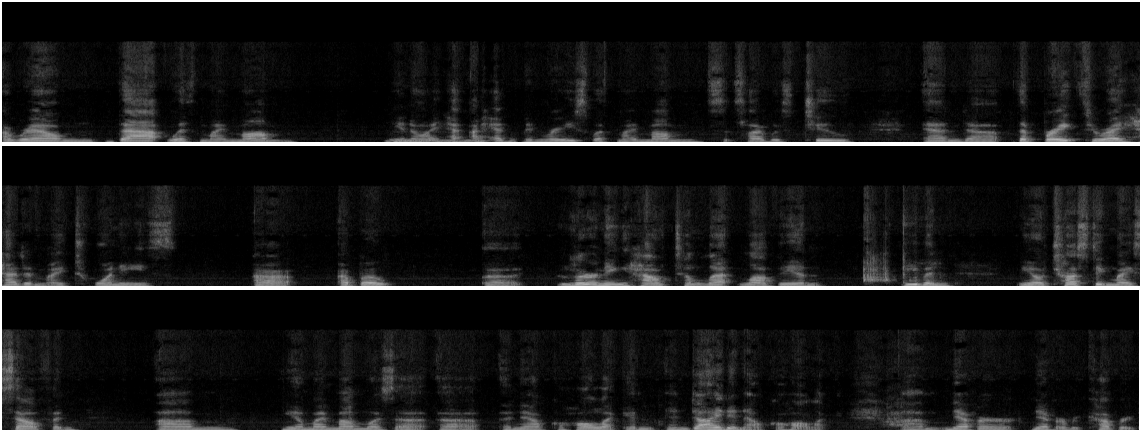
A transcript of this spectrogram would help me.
around that with my mom. You know, mm. I ha- I mm. hadn't been raised with my mom since I was two, and uh, the breakthrough I had in my twenties uh, about uh, learning how to let love in, even you know, trusting myself and um, you know, my mom was a, a, an alcoholic and, and died an alcoholic, um, never never recovered,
